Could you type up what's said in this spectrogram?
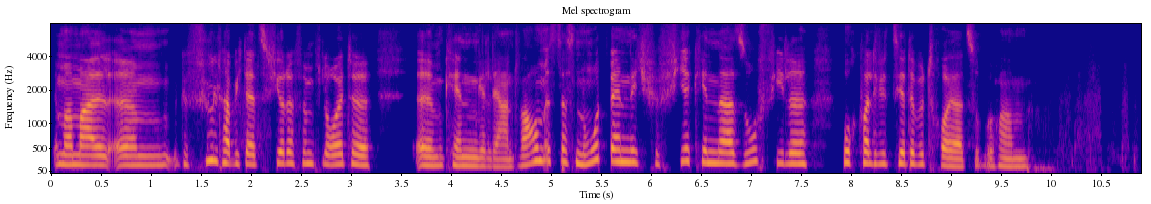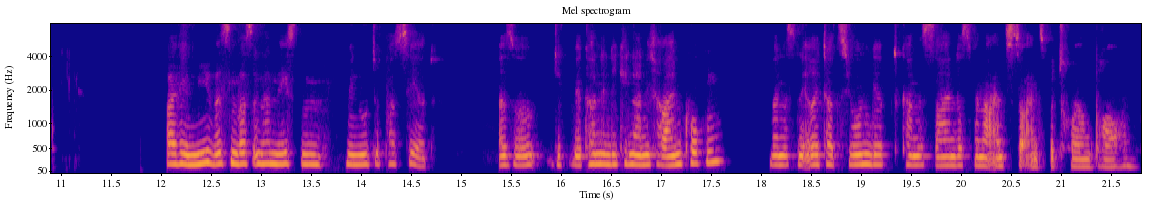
immer mal ähm, gefühlt, habe ich da jetzt vier oder fünf Leute ähm, kennengelernt. Warum ist das notwendig, für vier Kinder so viele hochqualifizierte Betreuer zu haben? Weil wir nie wissen, was in der nächsten Minute passiert. Also die, wir können in die Kinder nicht reingucken. Wenn es eine Irritation gibt, kann es sein, dass wir eine 1 zu 1 Betreuung brauchen.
